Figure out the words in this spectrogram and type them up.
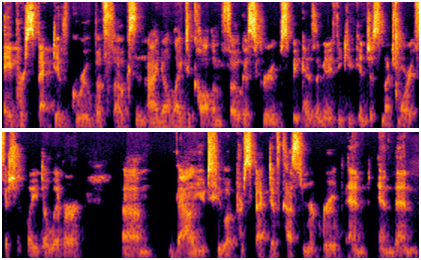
a prospective group of folks. And I don't like to call them focus groups because I mean, I think you can just much more efficiently deliver um, value to a prospective customer group and, and then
